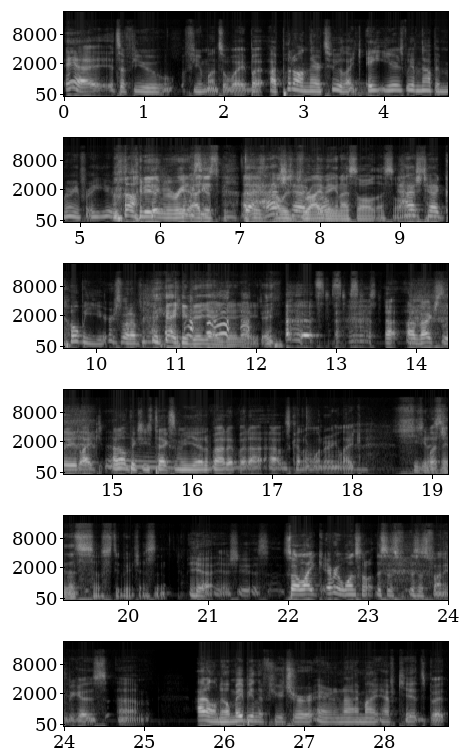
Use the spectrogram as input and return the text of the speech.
yeah, it's a few a few months away, but I put on there too, like eight years. We have not been married for eight years. I didn't even read it. I just, I just, I was driving bro, and I saw, I saw hashtag Kobe years. What yeah, you did. Yeah, you did. Yeah, you did. uh, I've actually like, I don't think she's texted me yet about it, but I, I was kind of wondering like. She's gonna say that's so stupid, Justin. Yeah, yeah, she is. So like every once in a while, this is this is funny because um, I don't know. Maybe in the future, Aaron and I might have kids, but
